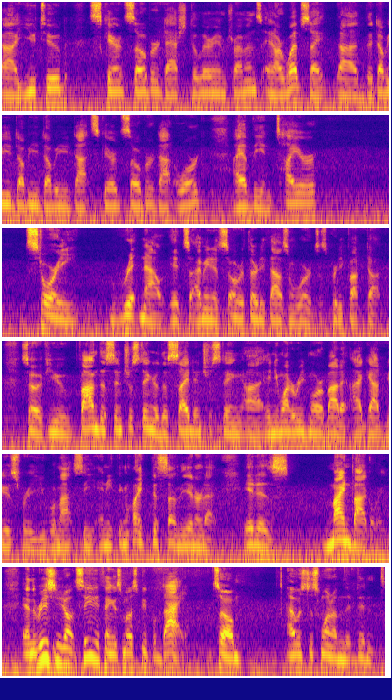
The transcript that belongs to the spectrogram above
uh, YouTube, Scared Sober Dash Delirium Tremens, and our website, uh, the www.scaredsober.org. I have the entire story written out. It's, I mean, it's over 30,000 words. It's pretty fucked up. So if you found this interesting or this site interesting uh, and you want to read more about it, I got news for you. You will not see anything like this on the internet. It is mind-boggling. And the reason you don't see anything is most people die. So I was just one of them that didn't.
